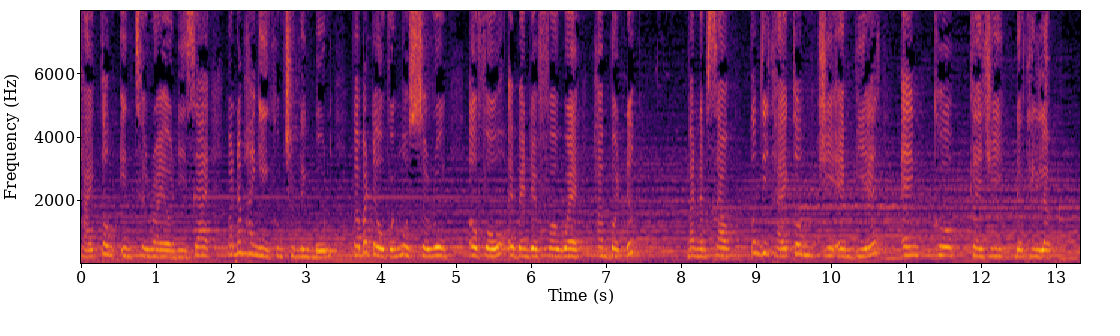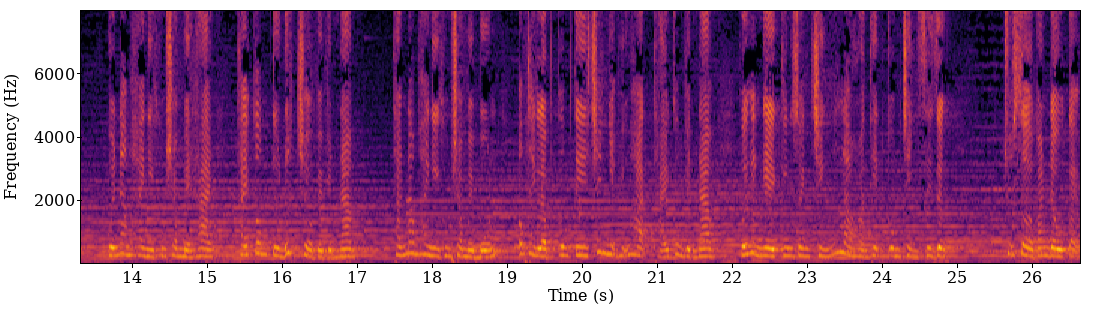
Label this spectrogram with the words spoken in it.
Thái Công Interior Design vào năm 2004 và bắt đầu với một showroom ở phố Ebenderforway, Hamburg, Đức. Ba năm sau, công ty Thái Công GmbH Co. KG được thành lập. Cuối năm 2012, Thái Công từ Đức trở về Việt Nam. Tháng 5 2014, ông thành lập công ty trách nhiệm hữu hạn Thái Công Việt Nam với ngành nghề kinh doanh chính là hoàn thiện công trình xây dựng. Trụ sở ban đầu tại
